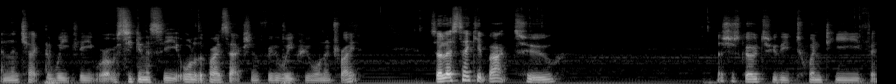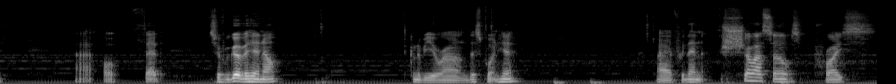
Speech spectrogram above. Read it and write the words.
and then check the weekly, we're obviously going to see all of the price action through the week we want to trade. So let's take it back to, let's just go to the 25th uh, of Feb. So if we go over here now, it's going to be around this point here. Uh, if we then show ourselves price,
